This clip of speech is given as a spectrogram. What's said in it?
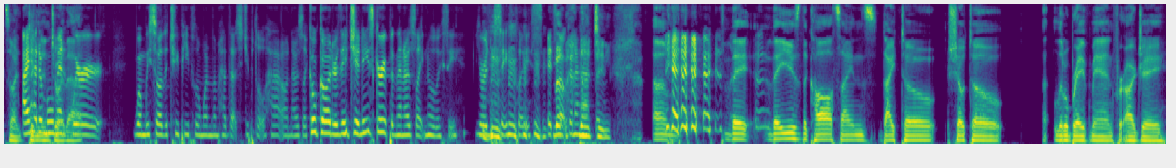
So I, I had a enjoy moment that. where when we saw the two people and one of them had that stupid little hat on, I was like, "Oh God, are they Ginny's group?" And then I was like, "No, Lucy, you're in a safe place. It's No, not going to happen." Ginny. Um, they they use the call signs Daito, Shoto, uh, Little Brave Man for RJ,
